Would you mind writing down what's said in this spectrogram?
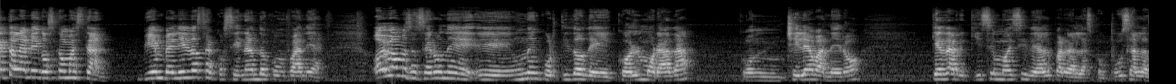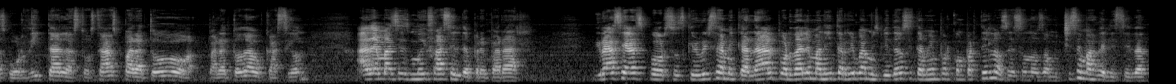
¿Qué tal amigos? ¿Cómo están? Bienvenidos a Cocinando con Fania. Hoy vamos a hacer un, eh, un encurtido de col morada con chile habanero. Queda riquísimo, es ideal para las popusas, las gorditas, las tostadas, para, todo, para toda ocasión. Además es muy fácil de preparar. Gracias por suscribirse a mi canal, por darle manita arriba a mis videos y también por compartirlos. Eso nos da muchísima felicidad.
